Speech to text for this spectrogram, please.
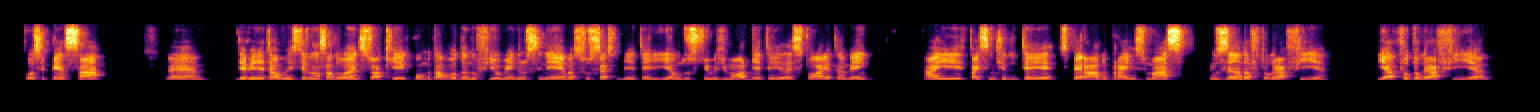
fosse pensar, é, deveria talvez ter lançado antes. Só que, como estava rodando o filme ainda no cinema, sucesso de bilheteria, um dos filmes de maior bilheteria da história também, aí faz sentido ter esperado para isso. Mas usando a fotografia, e a fotografia,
